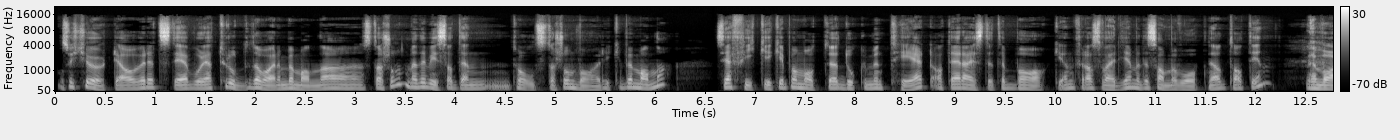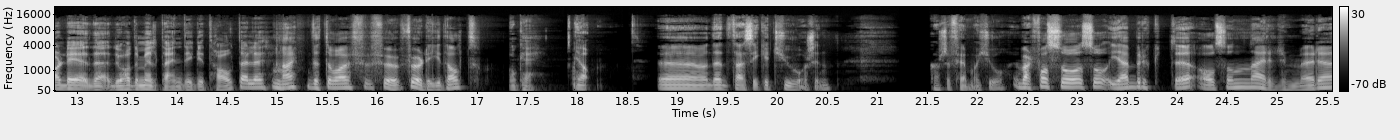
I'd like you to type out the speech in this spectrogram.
Og så kjørte jeg over et sted hvor jeg trodde det var en bemanna stasjon, men det viste at den tollstasjonen var ikke bemanna. Så jeg fikk ikke på en måte dokumentert at jeg reiste tilbake igjen fra Sverige med det samme våpenet jeg hadde tatt inn. Men var det, du hadde meldt deg inn digitalt, eller? Nei, dette var førdigitalt. Ok. Ja. Dette er sikkert 20 år siden. Kanskje 25 år. I hvert fall så, så jeg brukte altså nærmere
